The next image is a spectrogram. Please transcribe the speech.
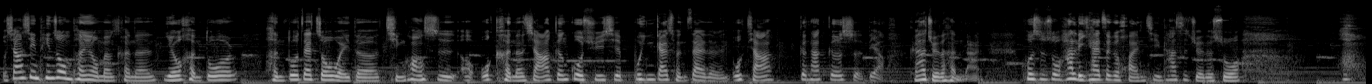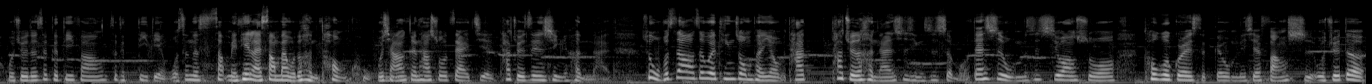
我相信听众朋友们可能也有很多很多在周围的情况是，哦，我可能想要跟过去一些不应该存在的人，我想要跟他割舍掉，可他觉得很难，或是说他离开这个环境，他是觉得说，啊，我觉得这个地方这个地点，我真的上每天来上班我都很痛苦，我想要跟他说再见，他觉得这件事情很难，所以我不知道这位听众朋友他他觉得很难的事情是什么，但是我们是希望说透过 Grace 给我们的一些方式，我觉得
